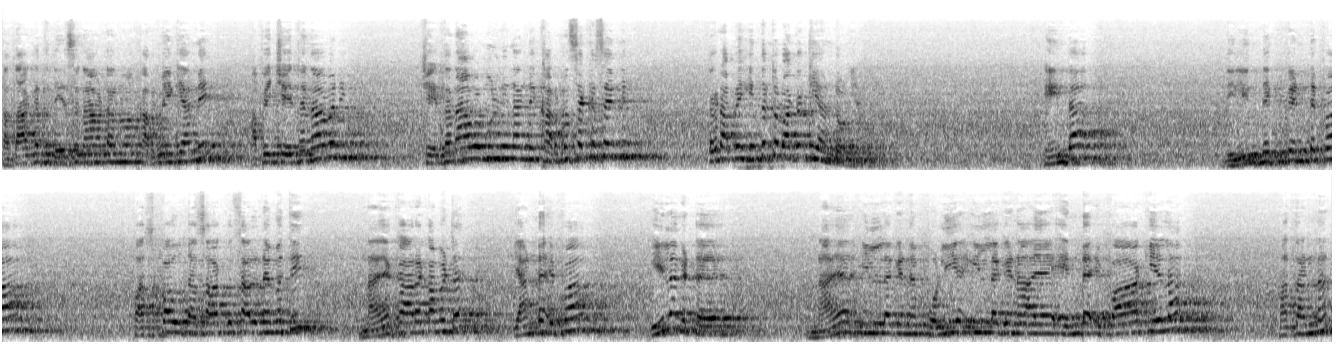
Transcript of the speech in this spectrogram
තථාගත දේශනාවට අනුව කර්මය කියන්නේ අපේ චේතනාවනේ. චේතනාව මුල් වුණන්නේ කර්ම සැකසෙන්නේ. එතකොට අපේ හිතට වග කියන්න ඕනේ. එහෙනම් දිලින් දෙක් වෙන්න එපා. පස්පව් දසකුසල් නැමැති ණයකාරකමට යන්න එපා. ඊළඟට ණය ඉල්ලගෙන පොලිය ඉල්ලගෙන අය එන්න එපා කියලා හතන්න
